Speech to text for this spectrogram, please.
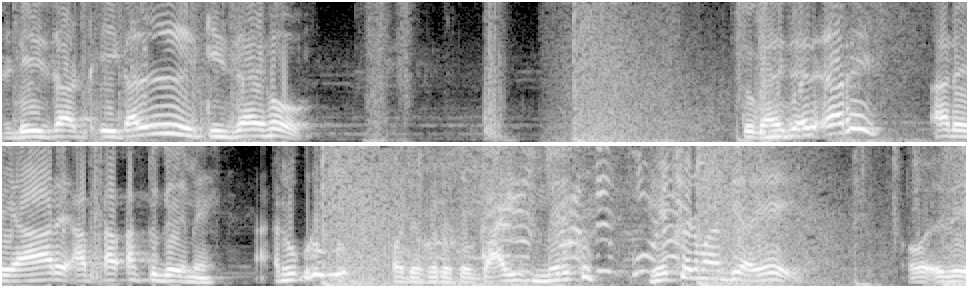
डिजर्ट ईगल की जय हो। तो गाइस अरे अरे यार अब अब तो गए मैं। रुक रुक रुक। और देखो देखो गाइस मेरे को हेडशॉट मार दिया ये। और ये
